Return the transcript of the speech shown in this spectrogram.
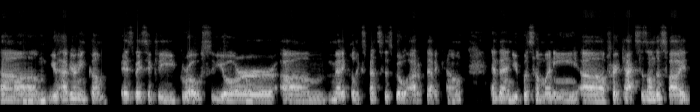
um, you have your income is basically gross. Your um, medical expenses go out of that account, and then you put some money uh, for taxes on the side.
